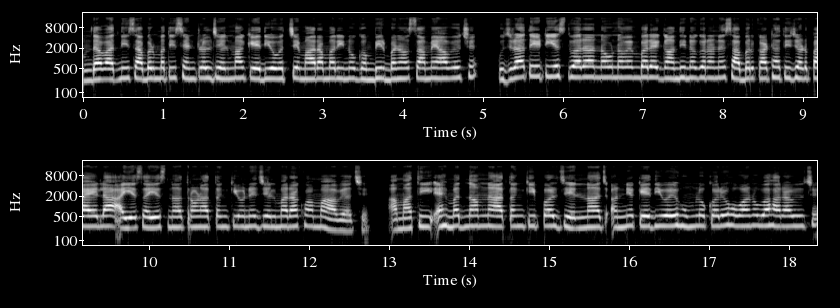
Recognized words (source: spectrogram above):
અમદાવાદની સાબરમતી સેન્ટ્રલ જેલમાં કેદીઓ વચ્ચે મારામારીનો ગંભીર બનાવ સામે આવ્યો છે. ગુજરાત એટીએસ દ્વારા નવ નવેમ્બરે ગાંધીનગર અને સાબરકાંઠાથી ઝડપાયેલા આઈએસઆઈએસના ત્રણ આતંકીઓને જેલમાં રાખવામાં આવ્યા છે. આમાંથી અહેમદ નામના આતંકી પર જેલના જ અન્ય કેદીઓએ હુમલો કર્યો હોવાનું બહાર આવ્યું છે.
